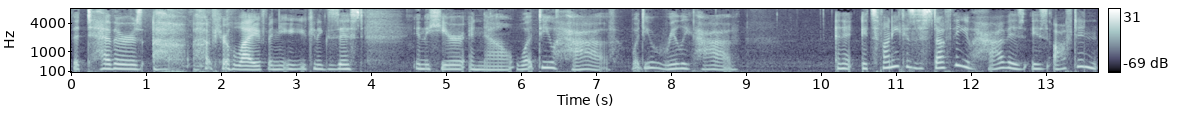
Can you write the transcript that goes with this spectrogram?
the tethers of your life and you, you can exist in the here and now. What do you have? What do you really have? And it, it's funny because the stuff that you have is is often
